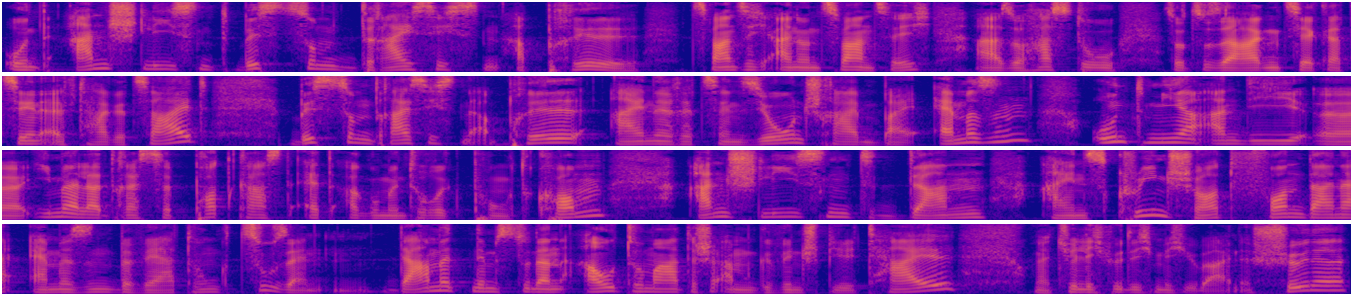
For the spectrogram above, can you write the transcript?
und anschließend bis zum 30. April 2021 2021. Also hast du sozusagen circa 10, 11 Tage Zeit, bis zum 30. April eine Rezension schreiben bei Amazon und mir an die äh, E-Mail-Adresse podcast.argumentorik.com anschließend dann ein Screenshot von deiner Amazon-Bewertung zusenden. Damit nimmst du dann automatisch am Gewinnspiel teil. Und natürlich würde ich mich über eine schöne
